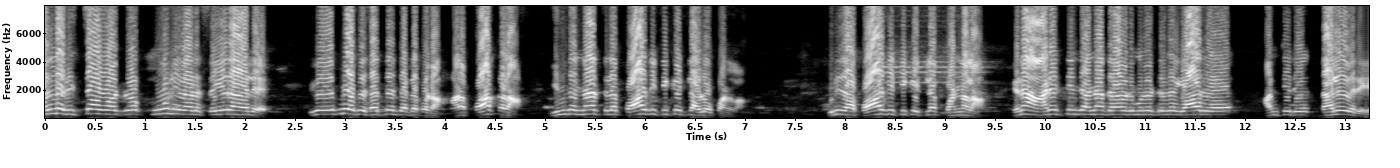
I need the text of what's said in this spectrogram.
நல்ல ரிச்சா ஓட்டுற கூலி வேலை செய்யறாளு இவன் எப்படி அப்படி சத்தியம் தட்ட ஆனா பார்க்கலாம். இந்த நேரத்துல பாதி டிக்கெட்ல அலோவ் பண்ணலாம். புரியுதா? பாதி டிக்கெட்ல பண்ணலாம். ஏன்னா அனைத்து இந்த அண்ணா திராவிட முன்னேற்ற யாரு? அமைச்சது தலைவர்.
